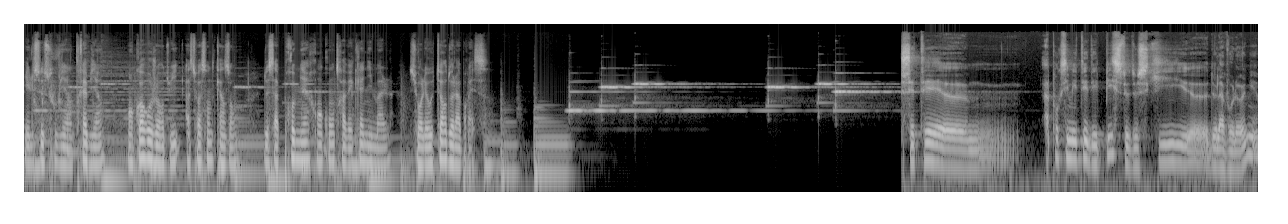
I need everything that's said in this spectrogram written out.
Et il se souvient très bien, encore aujourd'hui, à 75 ans, de sa première rencontre avec l'animal sur les hauteurs de la Bresse. C'était euh, à proximité des pistes de ski euh, de la Vologne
